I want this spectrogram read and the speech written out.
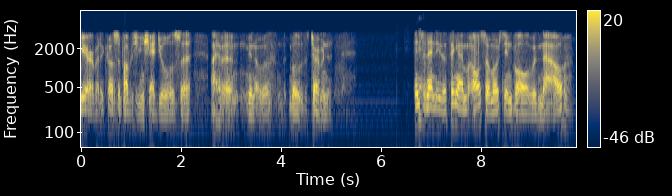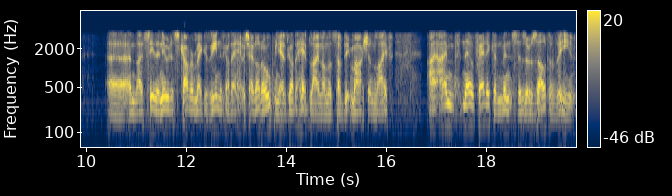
year, but of course the publishing schedules, uh, I have, a, you know, will determine. Incidentally, the thing I'm also most involved with now, uh, and I see the new Discover magazine has got a, which I've not opened yet, has got a headline on the subject Martian life. I, I'm now fairly convinced as a result of the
